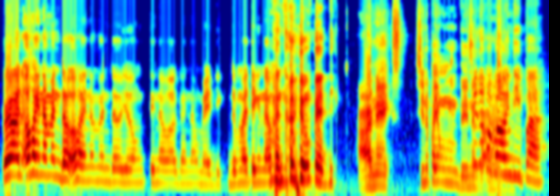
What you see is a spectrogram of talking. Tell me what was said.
Pero okay naman daw, okay naman daw yung tinawagan ng medic. Dumating naman daw yung medic. Ah, next. Sino pa yung hindi Sino nag- pa ba o hindi pa?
